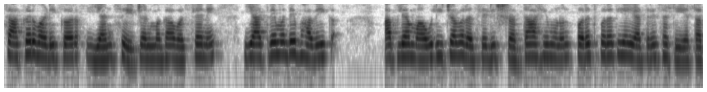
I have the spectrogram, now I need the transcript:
चाकरवाडीकर यांचे जन्मगाव असल्याने यात्रेमध्ये भाविक आपल्या माऊलीच्यावर असलेली श्रद्धा आहे म्हणून परत परत या यात्रेसाठी येतात.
